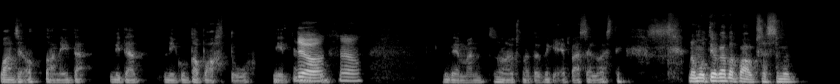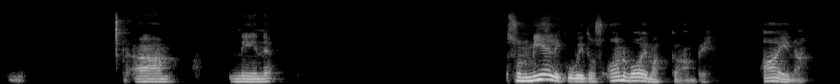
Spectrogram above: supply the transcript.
vaan se ottaa niitä, mitä niin kuin tapahtuu. Niitä, joo, niin kuin, joo. Miten mä nyt sanoinko mä jotenkin epäselvästi. No mutta joka tapauksessa ää, niin sun mielikuvitus on voimakkaampi aina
